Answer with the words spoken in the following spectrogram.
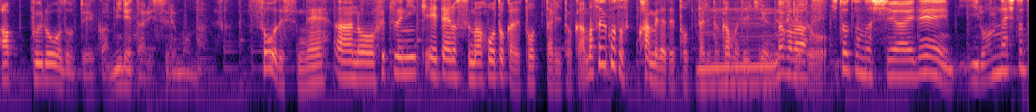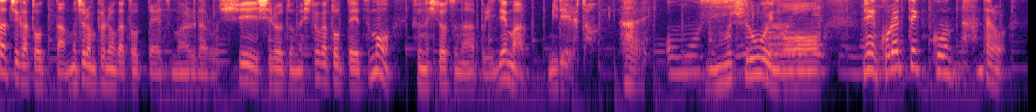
アップロードというか見れたりするもんなんですか？ねそうですね。あの普通に携帯のスマホとかで撮ったりとか、まあ、それこそカメラで撮ったりとかもできるんですけど。だから一つの試合でいろんな人たちが撮ったもちろんプロが撮ったやつもあるだろうし素人の人が撮ったやつもその一つのアプリでまあ見れると。はい、面白いな白いですねね、これってこうなんだろう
